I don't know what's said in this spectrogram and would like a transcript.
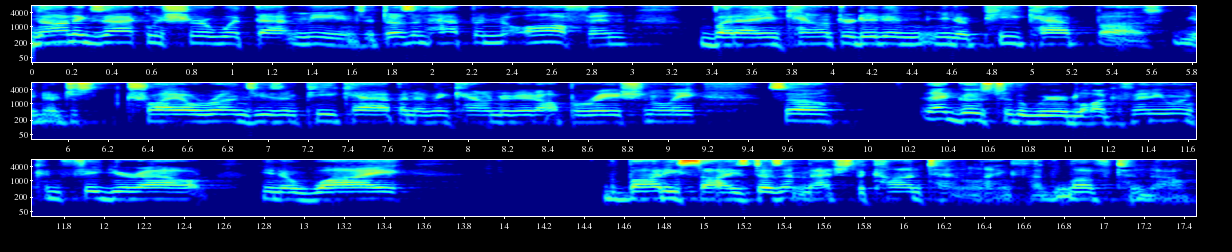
not exactly sure what that means. It doesn't happen often, but I encountered it in you know PCAP, uh, you know just trial runs using PCAP, and I've encountered it operationally. So that goes to the weird log. If anyone can figure out you know why the body size doesn't match the content length, I'd love to know.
